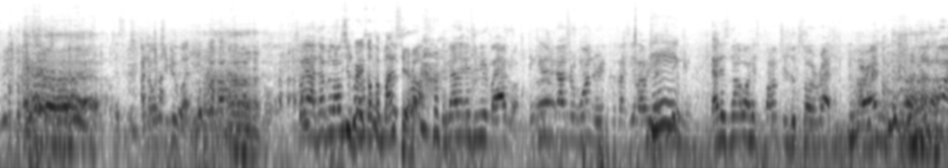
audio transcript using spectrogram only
Listen, I know what you do, but. so yeah, that belongs She to put Dr. herself on blast? Yeah. The guy that engineered Viagra. In case you guys are wondering, because I see a lot of you guys thinking, that is not why his palm trees look so erect. Mm-hmm. All right. The why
